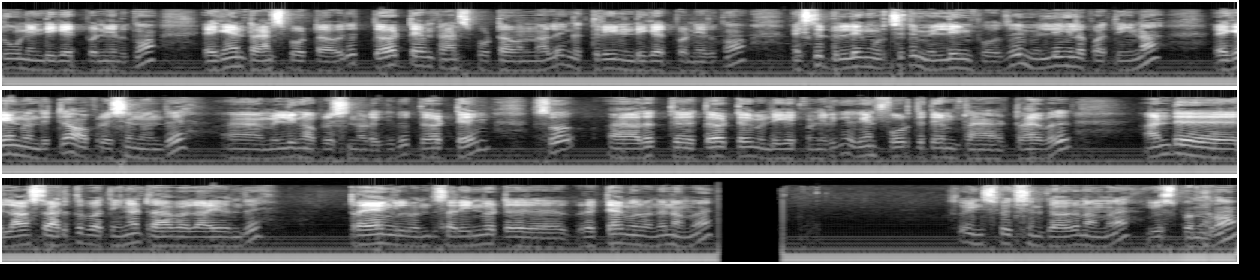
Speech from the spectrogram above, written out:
டூன் இண்டிகேட் பண்ணியிருக்கோம். எகைன் டிரான்ஸ்போர்ட் ஆகுது. தேர்ட் டைம் டிரான்ஸ்போர்ட் ஆகிறதுனால இங்கே த்ரீ இண்டிகேட் பண்ணியிருக்கோம் நெக்ஸ்ட் ட்ரில்லிங் முடிச்சுட்டு மில்லிங் போகுது. மில்லிங்கில் பார்த்தீங்கன்னா எகைன் வந்துட்டு ஆப்ரேஷன் வந்து மில்லிங் ஆப்ரேஷன் நடக்குது தேர்ட் டைம் ஸோ அதை தேர்ட் டைம் இண்டிகேட் பண்ணியிருக்கோம் again fourth time travel and last அடுத்து பார்த்தீங்கன்னா ட்ராவல் ஆகி வந்து ட்ரையாங்கிள் வந்து சாரி இன்வெர்ட் ரெக்டாங்கிள் வந்து நம்ம ஸோ இன்ஸ்பெக்ஷனுக்காக நம்ம யூஸ் பண்ணுறோம்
